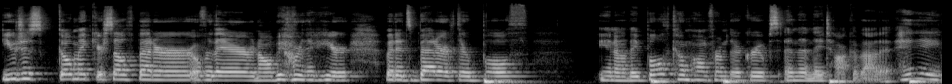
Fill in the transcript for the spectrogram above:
you just go make yourself better over there and i'll be over there here. But it's better if they're both you know they both come home from their groups and then they talk about it. Hey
